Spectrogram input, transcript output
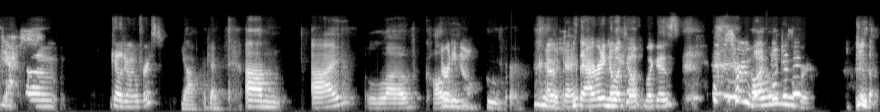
yes um Kayla, do you want to go first yeah. Okay. Um, I love Colleen I already know. Hoover. okay. I already know what Kayla's book is. Sorry, what book is Hoover. it? the,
